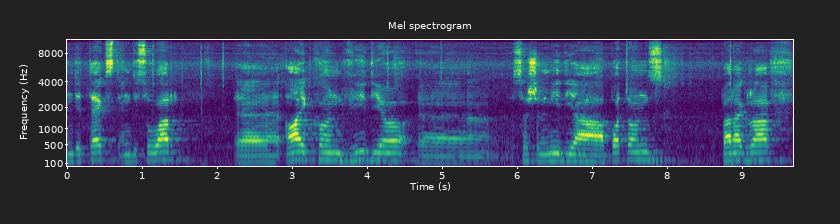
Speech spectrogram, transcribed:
عندي text عندي صور. icon فيديو social media buttons paragraph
